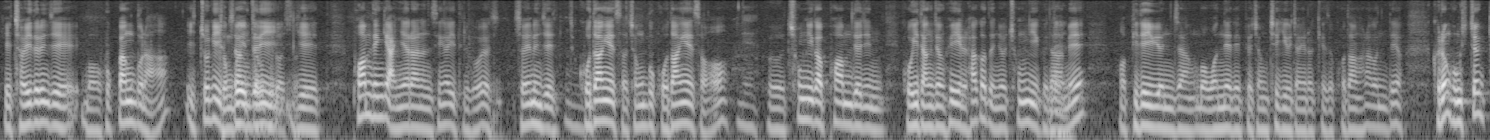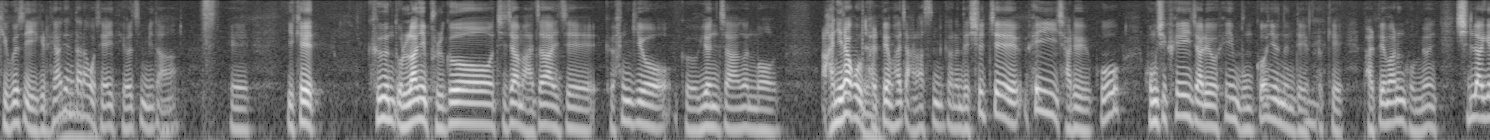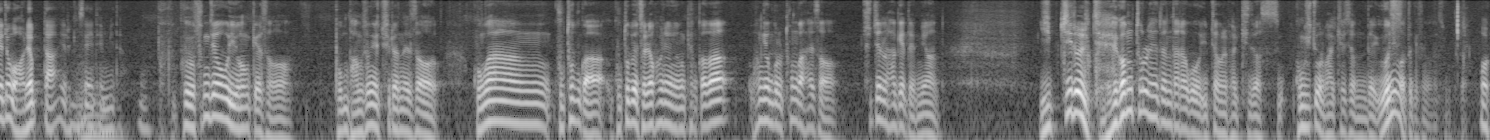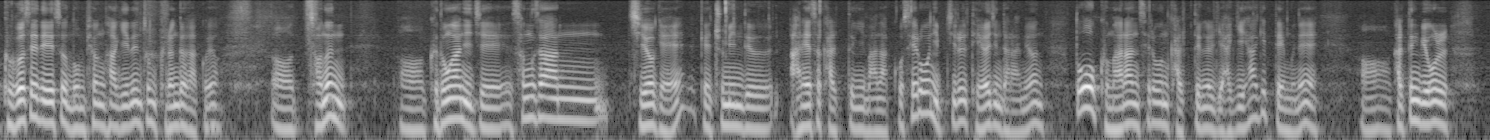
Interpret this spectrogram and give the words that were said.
예, 저희들은 이제 뭐 국방부나 이쪽의 입장들이 이게 포함된 게 아니냐라는 생각이 들고요. 저희는 이제 음. 고당에서 정부 고당에서 네. 그 총리가 포함되어진 고위당정 회의를 하거든요. 총리 그 다음에 네. 어, 비대위원장, 뭐 원내대표, 정책위 의장 이렇게 해서 고당을 하건데요. 그런 공식적 기구에서 얘기를 해야 된다라고 음. 생각이 되어집니다. 예, 이렇게 그 논란이 불거지자마자 이제 그 한기호 그 위원장은 뭐 아니라고 네. 발뺌하지 않았습니까? 그런데 실제 회의 자료였고 공식 회의 자료, 회의 문건이었는데 네. 그렇게 발뺌하는 거 보면 신뢰하기가 좀 어렵다 이렇게 음. 생각이 됩니다. 네. 그 송재호 의원께서 본 방송에 출연해서 공항 국토부가 국토부의 전략 환경 평가가 환경부를 통과해서 추진을 하게 되면 입지를 재검토를 해야 된다라고 입장을 밝히셨 공식적으로 밝히셨는데 의원님은 어떻게 생각하십니까? 뭐 그것에 대해서 논평하기는 좀 그런 것 같고요. 어 저는 어 그동안 이제 성산 지역의 주민들 안에서 갈등이 많았고 새로운 입지를 대어진다라면 또 그만한 새로운 갈등을 야기하기 때문에 어 갈등 비용을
